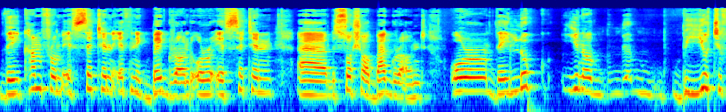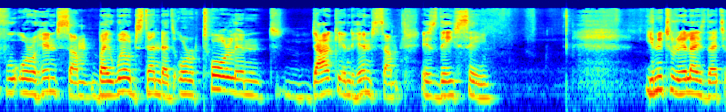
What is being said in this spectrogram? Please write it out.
they come from a certain ethnic background or a certain uh, social background, or they look you know, beautiful or handsome by world standards, or tall and dark and handsome, as they say. You need to realize that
